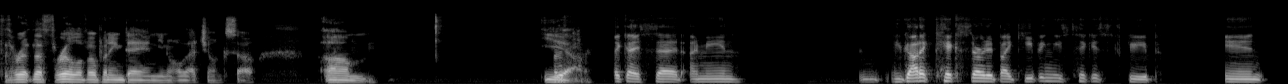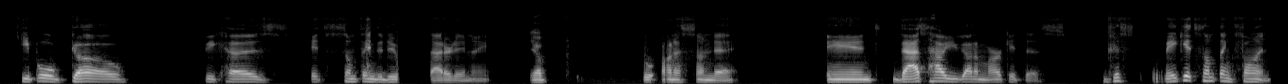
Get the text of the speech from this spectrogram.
the, thr- the thrill of opening day and you know all that junk. So, um, yeah, Like I said, I mean, you got to kickstart it by keeping these tickets cheap and people go because it's something to do Saturday night. Yep. On a Sunday. And that's how you got to market this. Just make it something fun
